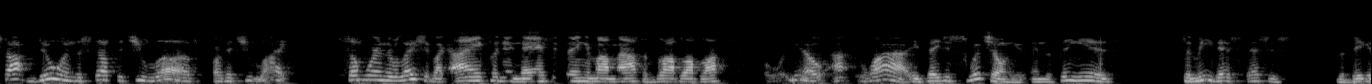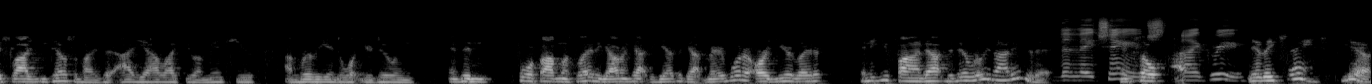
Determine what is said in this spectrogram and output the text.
stop doing the stuff that you love or that you like somewhere in the relationship. Like I ain't putting a nasty thing in my mouth and blah blah blah you know, I, why? If they just switch on you. And the thing is, to me, that's that's just the biggest lie you can tell somebody is that I yeah I like you, I'm into you, I'm really into what you're doing, and then four or five months later, y'all done got together, got married, what, or a year later, and then you find out that they're really not into that. Then they change. So I, I, agree. Yeah, they change. Yeah.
